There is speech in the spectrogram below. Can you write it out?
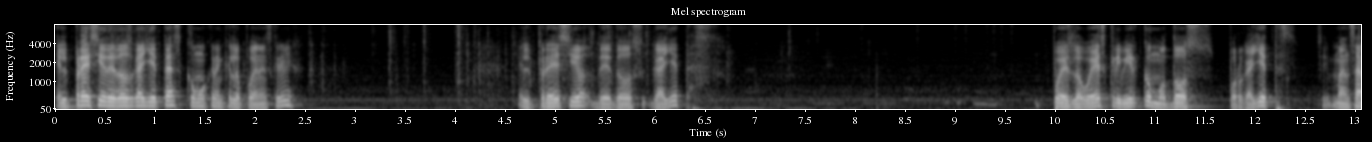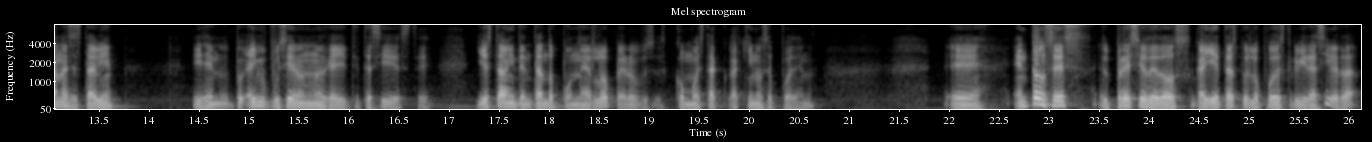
el precio de dos galletas, ¿cómo creen que lo pueden escribir? El precio de dos galletas. Pues lo voy a escribir como dos por galletas. Manzanas está bien. Dicen, ahí me pusieron unas galletitas y este. Yo estaba intentando ponerlo, pero pues, como está aquí no se puede, ¿no? Eh, entonces, el precio de dos galletas, pues lo puedo escribir así, ¿verdad?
